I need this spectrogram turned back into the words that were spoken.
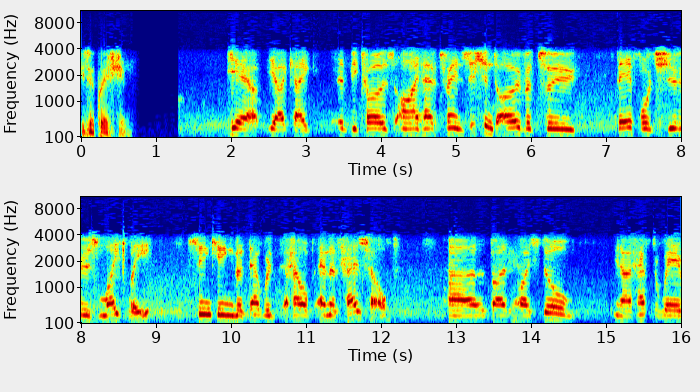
Is a question. Yeah, yeah, okay. Because I have transitioned over to barefoot shoes lately, thinking that that would help, and it has helped. Uh, but I still, you know, have to wear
